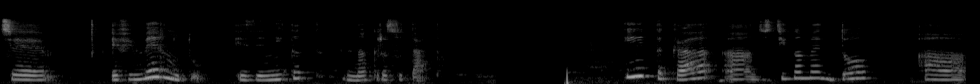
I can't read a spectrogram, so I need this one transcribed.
че ефимерното е зенитът на красотата. И така а, достигаме до, а,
